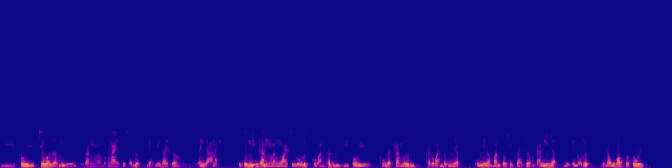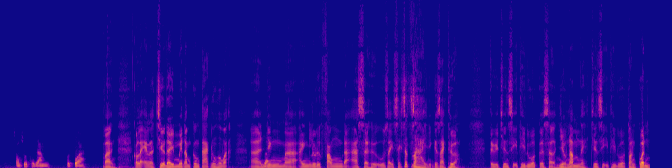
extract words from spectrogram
thì tôi chưa bao giờ nghĩ rằng là một ngày tôi sẽ được nhận cái giải thưởng danh giá này thì tôi nghĩ rằng là ngoài sự nỗ lực của bản thân thì tôi cũng rất cảm ơn các các bạn đồng nghiệp cũng như là ban tổ chức giải thưởng đã ghi nhận những cái nỗ lực những đóng góp của tôi trong suốt thời gian vừa qua Vâng, có lẽ là chưa đầy 10 năm công tác đúng không ạ? À, dạ. Nhưng mà anh Lưu Đức Phong đã sở hữu danh sách rất dài những cái giải thưởng từ chiến sĩ thi đua cơ sở nhiều năm này, chiến sĩ thi đua toàn quân,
